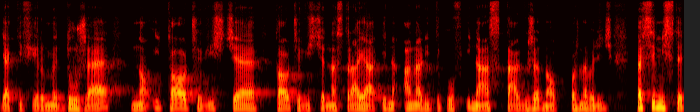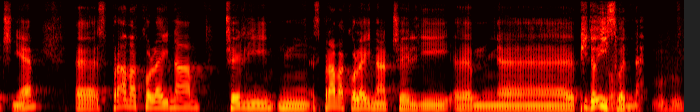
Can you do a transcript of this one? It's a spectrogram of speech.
jak i firmy duże. No i to oczywiście, to oczywiście nastraja i analityków i nas także, no, można powiedzieć, pesymistycznie. E, sprawa kolejna, czyli mm, sprawa kolejna, czyli e, PIDOI słynne. Mhm.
